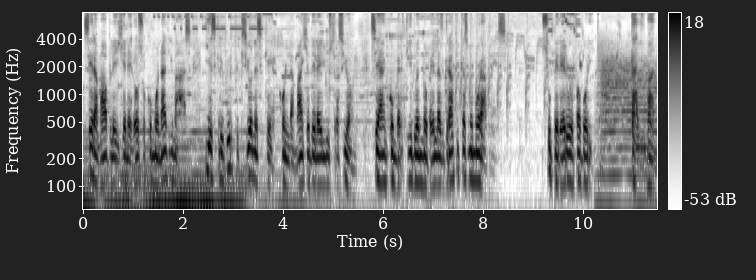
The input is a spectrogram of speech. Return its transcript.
ser amable y generoso como nadie más y escribir ficciones que, con la magia de la ilustración, se han convertido en novelas gráficas memorables. Superhéroe favorito, Calimán.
